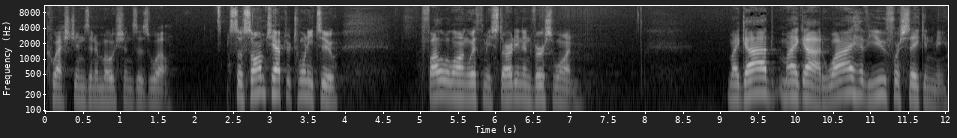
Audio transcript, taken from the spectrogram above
questions and emotions as well. So, Psalm chapter 22, follow along with me, starting in verse 1. My God, my God, why have you forsaken me?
